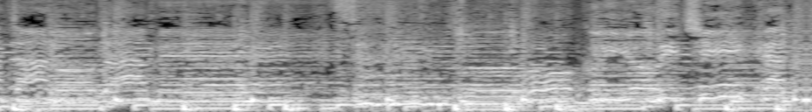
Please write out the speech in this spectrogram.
なたのため。遠くより近く。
